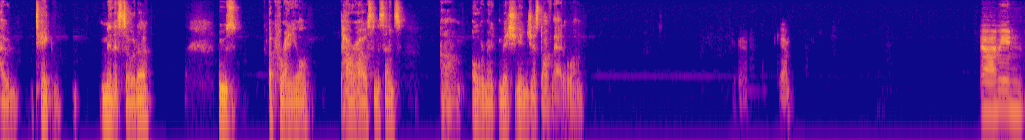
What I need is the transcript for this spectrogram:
I would take Minnesota, who's a perennial powerhouse in a sense, um, over Michigan just off that alone. Okay. Cam, Yeah, I mean,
